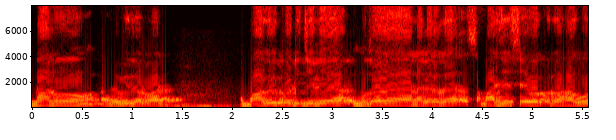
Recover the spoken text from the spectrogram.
ನಾನು ರವಿ ದರ್ವಾಡ್ ಬಾಗಲಕೋಟೆ ಜಿಲ್ಲೆಯ ಮುಧೋಳ ನಗರದ ಸಮಾಜ ಸೇವಕರು ಹಾಗೂ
